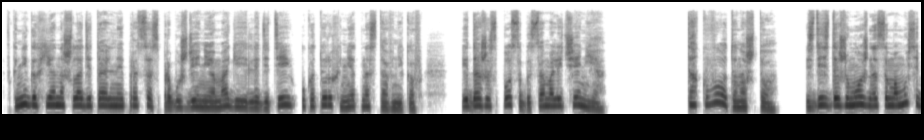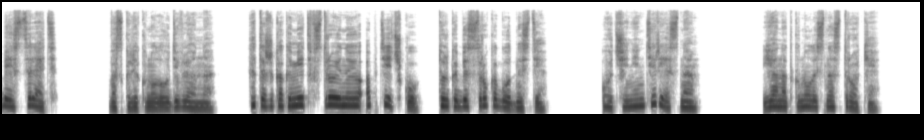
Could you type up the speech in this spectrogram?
В книгах я нашла детальный процесс пробуждения магии для детей, у которых нет наставников, и даже способы самолечения. «Так вот оно что! Здесь даже можно самому себя исцелять!» — воскликнула удивленно. «Это же как иметь встроенную аптечку, только без срока годности». «Очень интересно». Я наткнулась на строки.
